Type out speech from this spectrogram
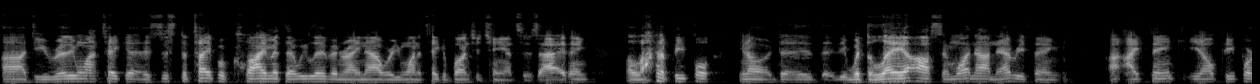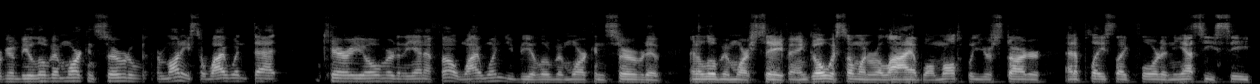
Uh, do you really want to take a? Is this the type of climate that we live in right now, where you want to take a bunch of chances? I think a lot of people, you know, the, the, with the layoffs and whatnot and everything, I, I think you know people are going to be a little bit more conservative with their money. So why wouldn't that carry over to the NFL? Why wouldn't you be a little bit more conservative and a little bit more safe and go with someone reliable, a multiple year starter at a place like Florida in the SEC?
